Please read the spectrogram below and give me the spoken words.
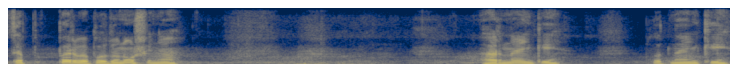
Це перше плодоношення. Гарненький, плотненький.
